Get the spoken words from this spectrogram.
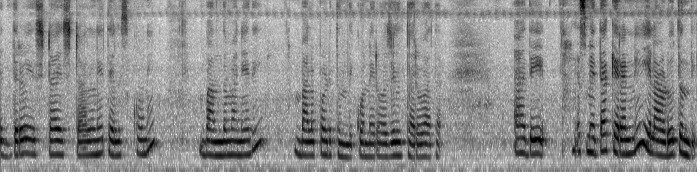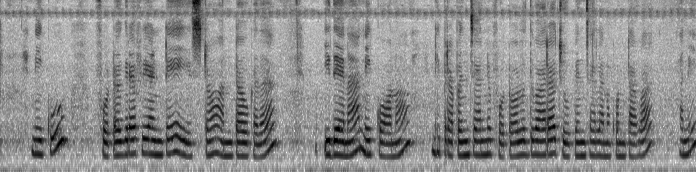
ఇద్దరు ఇష్ట ఇష్టాలని తెలుసుకొని బంధం అనేది బలపడుతుంది కొన్ని రోజుల తర్వాత. అది స్మిత కిరణ్ని ఇలా అడుగుతుంది నీకు ఫోటోగ్రఫీ అంటే ఇష్టం అంటావు కదా ఇదేనా నీ కోణం? నీ ప్రపంచాన్ని ఫోటోల ద్వారా చూపించాలనుకుంటావా? అని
